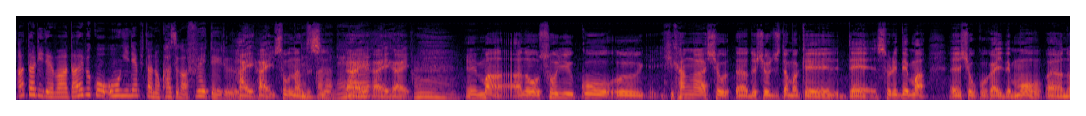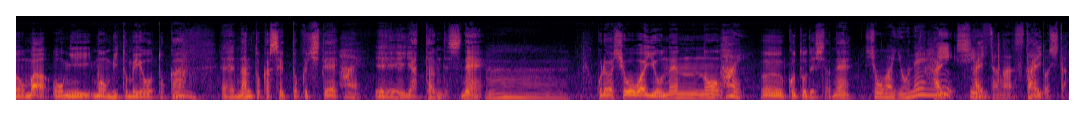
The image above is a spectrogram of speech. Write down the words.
辺りではだいぶこうオーギネプタの数が増えている、はいはいそうなんです、ね、はいはいはい、うん、えまああのそういうこう批判が生生じたわけでそれでまあ商工会でもあのまあオーギも認めようとか、うん、えー、なんとか説得して、はい、えー、やったんですね。うんこれは昭和4年の、はい、ことでしたね。昭和4年に審査がスタートした、は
